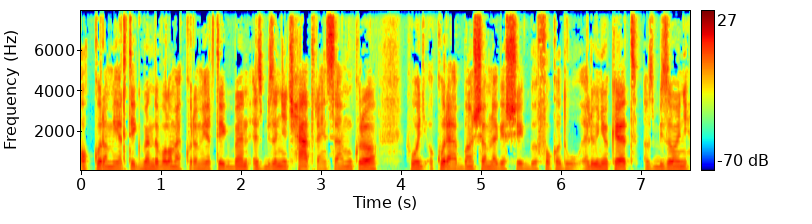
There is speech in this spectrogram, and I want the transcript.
akkora mértékben, de valamekkora mértékben ez bizony egy hátrány számukra, hogy a korábban semlegességből fakadó előnyöket, az bizony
